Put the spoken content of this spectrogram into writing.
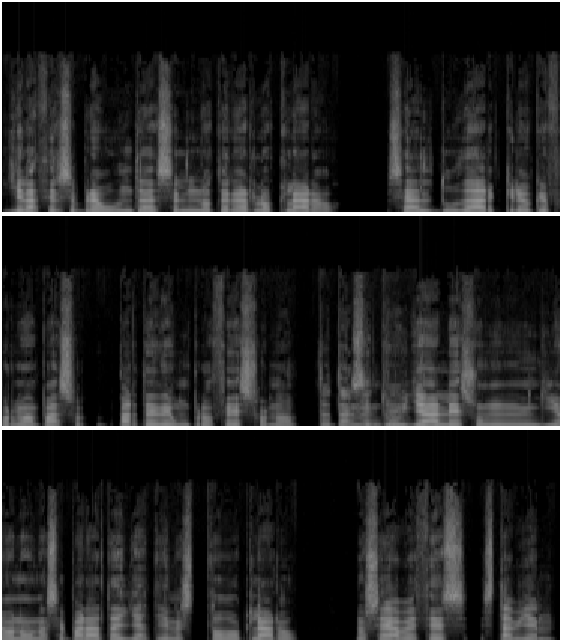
Y el hacerse preguntas, el no tenerlo claro. O sea, el dudar creo que forma paso- parte de un proceso, ¿no? Si Totalmente. tú ya lees un guion o una separata y ya tienes todo claro, no sé, a veces está bien.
